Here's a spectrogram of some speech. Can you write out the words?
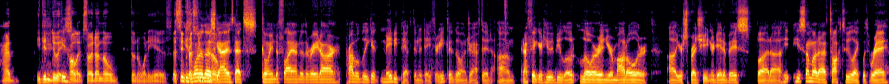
had. He didn't do it He's- in college, so I don't know. Don't know what he is. That's interesting. He's one of those guys that's going to fly under the radar. Probably get maybe picked in a day three. He could go undrafted. Um, and I figured he would be low, lower in your model or uh, your spreadsheet in your database. But uh, he, he's somebody I've talked to, like with Ray.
